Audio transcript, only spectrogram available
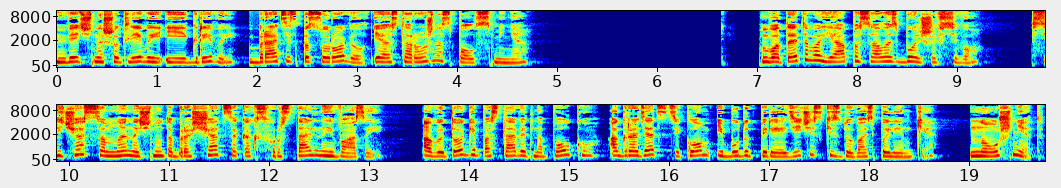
Вечно шутливый и игривый, братец посуровил и осторожно сполз с меня. Вот этого я опасалась больше всего. Сейчас со мной начнут обращаться, как с хрустальной вазой, а в итоге поставят на полку, оградят стеклом и будут периодически сдувать пылинки. Но уж нет.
